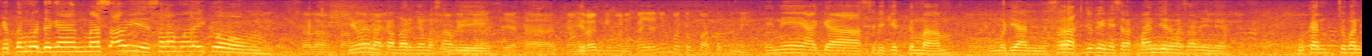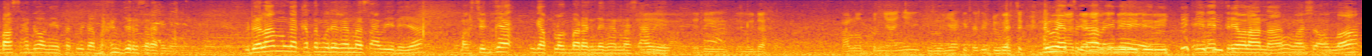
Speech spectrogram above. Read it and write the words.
ketemu dengan Mas Awi Assalamualaikum Salam. Gimana kabarnya Mas Awi? Sehat. Kang Iran gimana? Kayaknya batuk-batuk ini. Ini agak sedikit demam Kemudian serak juga ini, serak banjir Mas Awi ini Bukan cuman basah doang ya, tapi udah banjir seraknya Udah lama nggak ketemu dengan Mas Awi ini ya Maksudnya nggak vlog bareng dengan Mas Awi Jadi udah kalau penyanyi dulunya kita itu duet sekali. duet sekali ini sendiri-diri. ini trio lanang masya Allah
